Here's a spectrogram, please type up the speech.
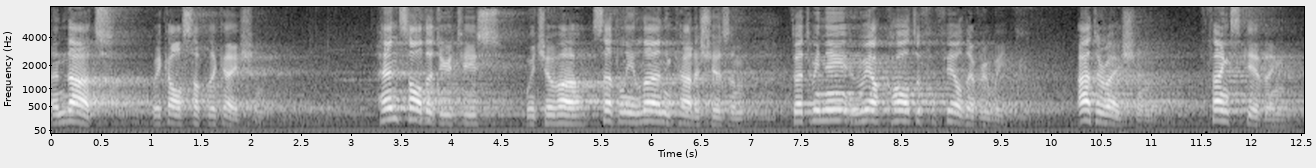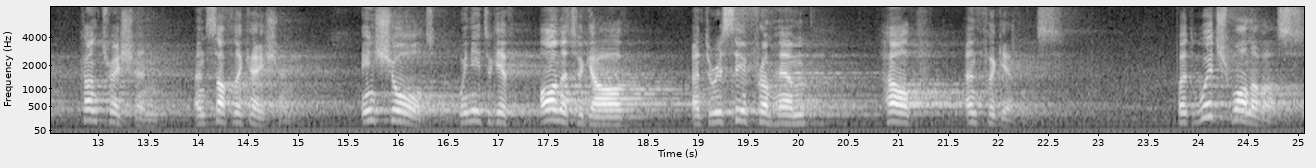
And that we call supplication. Hence are the duties which you have certainly learned in Catechism that we, need, we are called to fulfill every week adoration, thanksgiving, contrition, and supplication. In short, we need to give honor to God and to receive from Him help and forgiveness. But which one of us,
